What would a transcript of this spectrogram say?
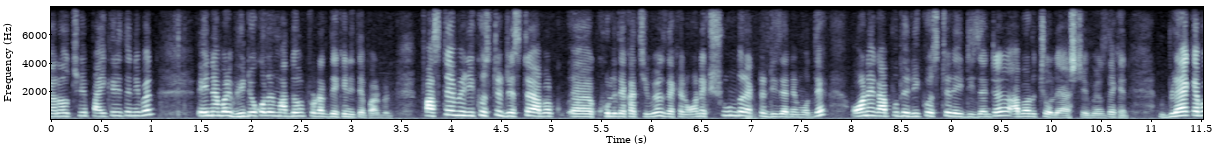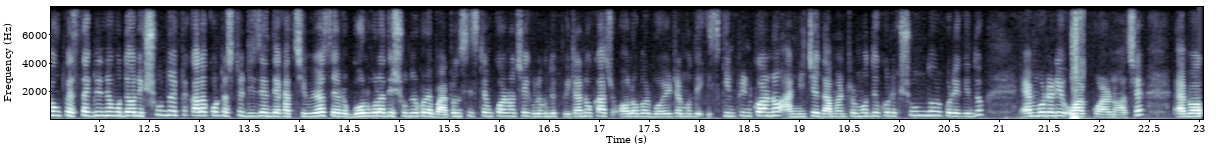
যারা হচ্ছে পাইকারিতে নেবেন, এই নাম্বারে ভিডিও কলের মাধ্যমে প্রোডাক্ট দেখে নিতে পারবেন। ফার্স্টে আমি রিকোয়েস্টের ড্রেসটা আবার খুলে দেখাচ্ছি বিয়াস দেখেন, অনেক সুন্দর একটা ডিজাইনের মধ্যে, অনেক আপুদের রিকোয়েস্টের এই ডিজাইনটা আবার চলে আসছে বিয়াস দেখেন ব্ল্যাক এবং পেস্তা গ্রিনের মধ্যে অনেক সুন্দর একটা কালার কন্ট্রাস্টের ডিজাইন দেখাচ্ছি বিয়াস এর গোলগোলা দিয়ে সুন্দর করে বাটন সিস্টেম করানো আছে, এগুলো কিন্তু পিটানো কাজ অল ওভার বডিটার মধ্যে স্ক্রিন প্রিন্ট করানো, আর নিচে দামানটার মধ্যে করে সুন্দর করে কিন্তু এমব্রয়ডারি ওয়ার্ক করানো আছে এবং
